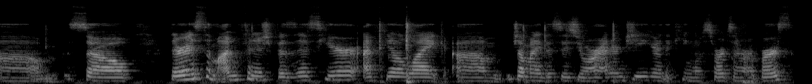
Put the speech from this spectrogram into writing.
Um, so there is some unfinished business here. I feel like, um, Gemini, this is your energy. You're the King of Swords in reverse.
